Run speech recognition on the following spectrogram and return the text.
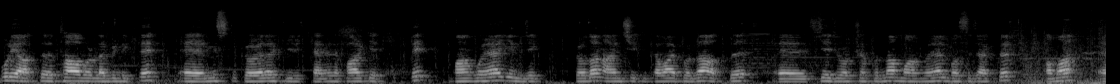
Buraya attığı tower'la birlikte e, Mr. Goyarak bir kendini fark etti. Mangoyal gelecek Yodan aynı şekilde Viper'da attığı e, Siege Workshop'ından Mangoyal basacaktır. Ama e,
